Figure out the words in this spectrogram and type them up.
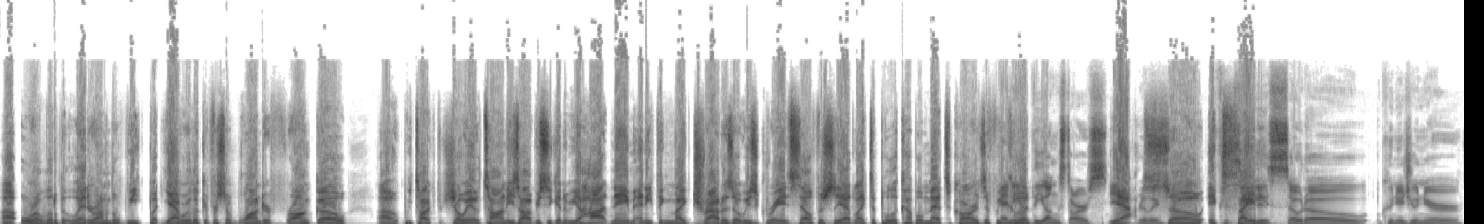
uh, or a little bit later on in the week. But yeah, we're looking for some Wander Franco. Uh, we talked Shohei Ohtani's obviously going to be a hot name. Anything Mike Trout is always great. Selfishly, I'd like to pull a couple Mets cards if we Any could. of the young stars. yeah, really. So excited. Tatis, Soto, Acuna Jr.,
